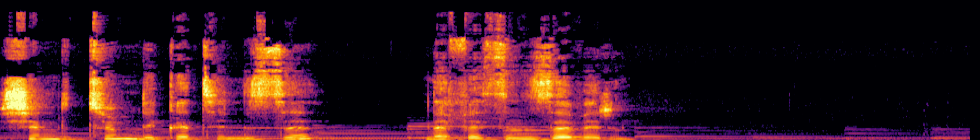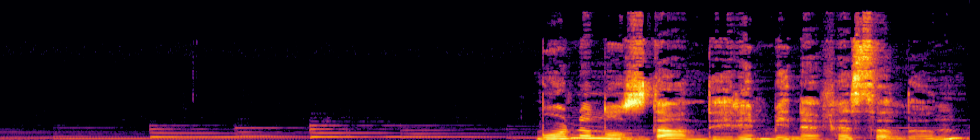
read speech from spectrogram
Şimdi tüm dikkatinizi nefesinize verin. Burnunuzdan derin bir nefes alın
